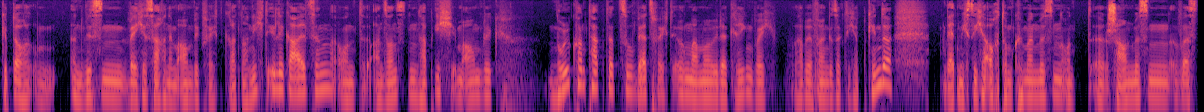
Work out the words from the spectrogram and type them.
Gibt auch ein Wissen, welche Sachen im Augenblick vielleicht gerade noch nicht illegal sind. Und ansonsten habe ich im Augenblick null Kontakt dazu, werde es vielleicht irgendwann mal wieder kriegen, weil ich habe ja vorhin gesagt, ich habe Kinder werde mich sicher auch drum kümmern müssen und äh, schauen müssen, was,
